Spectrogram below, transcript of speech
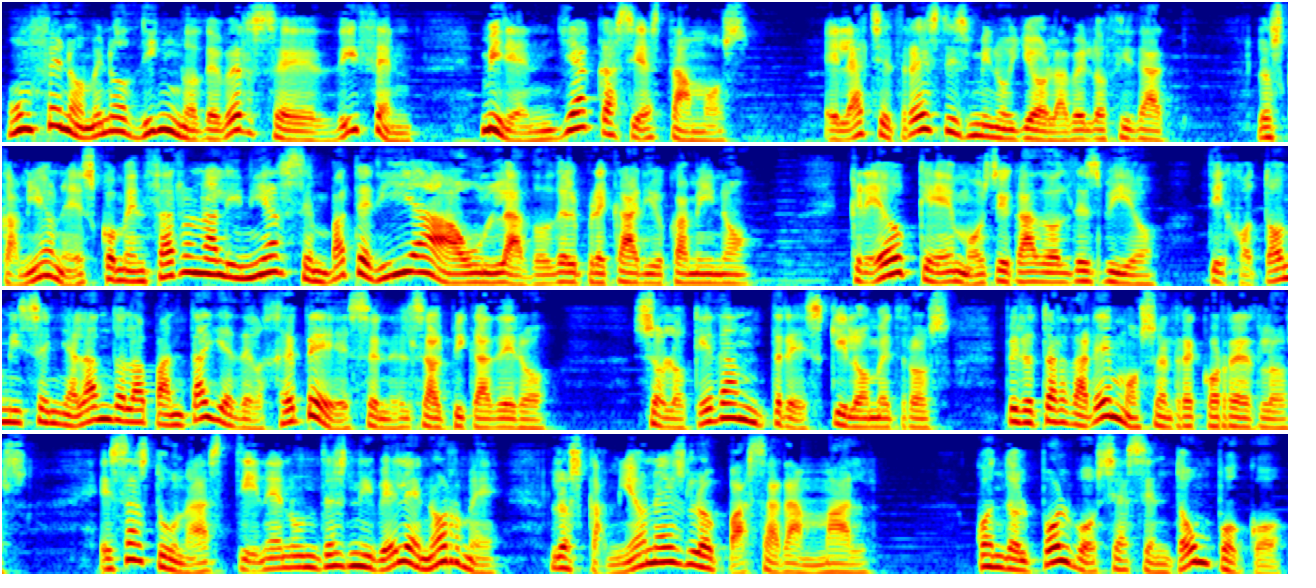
Un fenómeno digno de verse, dicen. Miren, ya casi estamos. El H3 disminuyó la velocidad. Los camiones comenzaron a alinearse en batería a un lado del precario camino. Creo que hemos llegado al desvío, dijo Tommy señalando la pantalla del GPS en el salpicadero. Solo quedan tres kilómetros, pero tardaremos en recorrerlos. Esas dunas tienen un desnivel enorme. Los camiones lo pasarán mal. Cuando el polvo se asentó un poco,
